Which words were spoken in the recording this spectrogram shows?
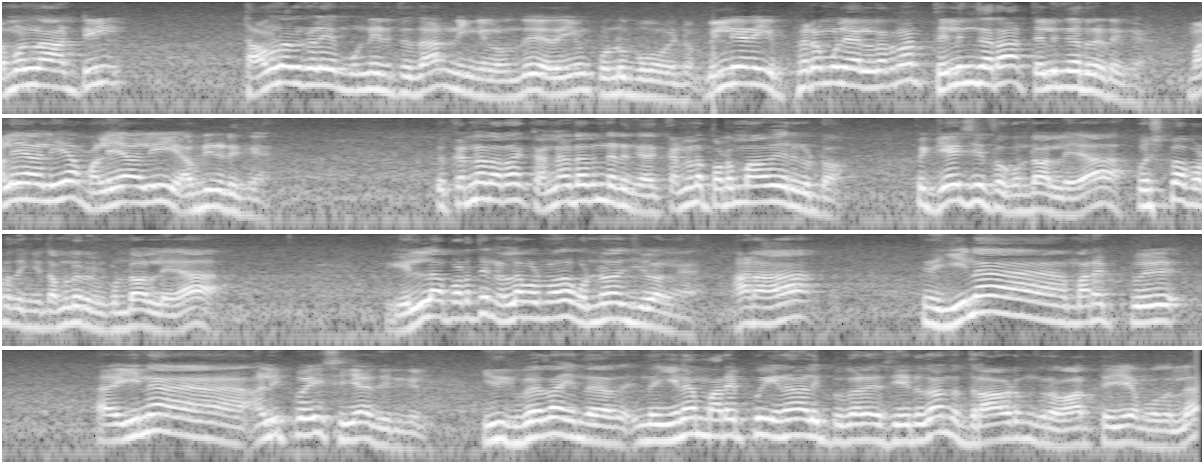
தமிழ்நாட்டில் தமிழர்களை முன்னிறுத்து தான் நீங்கள் வந்து எதையும் கொண்டு போக வேண்டும். இல்லை நீங்கள் பிறமொழி இல்லைன்னா தெலுங்கரா தெலுங்கர்னு எடுங்க. மலையாளியா மலையாளி அப்படின்னு எடுங்க. இப்போ கன்னடரா கன்னடர்னு எடுங்க. கன்னட படமாகவே இருக்கட்டும். இப்போ கேஜிஎஃப் கொண்டா இல்லையா புஷ்பா படத்தை இங்கே தமிழர்கள் இல்லையா எல்லா படத்தையும் நல்ல படமாக தான் கொண்டு தான் செய்வாங்க ஆனால் இந்த இன மறைப்பு இன அழிப்பை செய்யாதீர்கள். இதுக்கு பேர் தான் இந்த இந்த இன மறைப்பு இன அழிப்பு வேலை செய்கிறது தான் இந்த திராவிடங்கிற வார்த்தையே முதல்ல.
